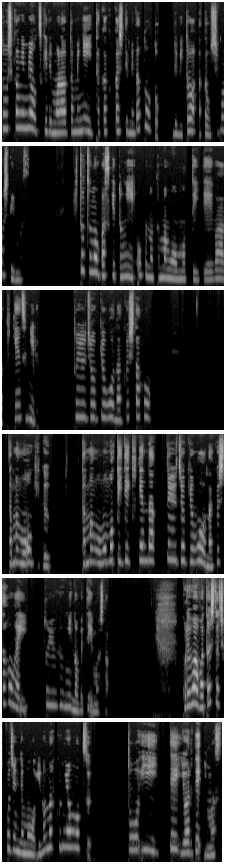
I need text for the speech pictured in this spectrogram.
投資家に目をつけてもらうために多角化して目立とうとレビットは後押しもしています。一つのバスケットに多くの卵を持っていては危険すぎるという状況をなくした方、卵を大きく、卵を持っていて危険だという状況をなくした方がいいというふうに述べていました。これは私たち個人でもいろんな副業を持つといいって言われています。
